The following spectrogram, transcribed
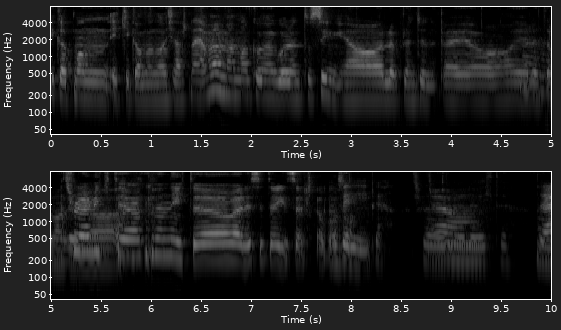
Ikke at man ikke kan ha noen kjæresten er hjemme, men man kan jo gå rundt og synge og løpe rundt i undertøy og gjøre litt det man Jeg tror det er viktig å kunne nyte å være i sitt eget selskap også. Veldig. Jeg tror det er Ja. veldig, veldig viktig. Det,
